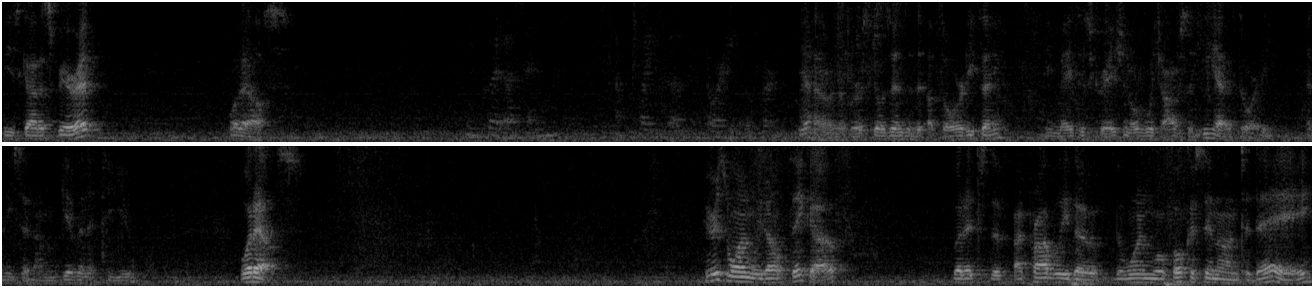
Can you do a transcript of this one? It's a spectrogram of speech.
He's got a spirit. What else? He put us in a place of authority over. Yeah, the verse goes into the authority thing. He made this creation over which obviously he had authority, and he said, "I'm giving it to you." What else? Here's one we don't think of, but it's the I probably the the one we'll focus in on today.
